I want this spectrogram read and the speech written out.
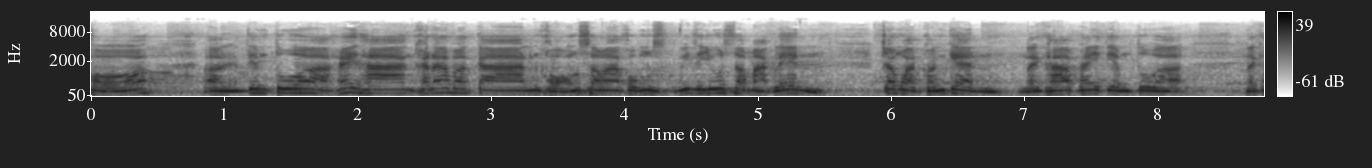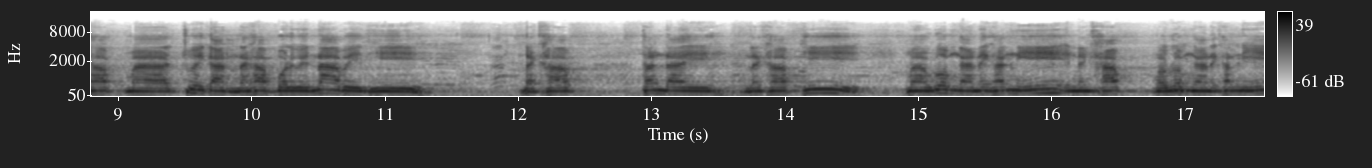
ขอ เอ่อเตรียมตัวให้ทางคณะกรรมการของสมาคมวิทยุสมัครเล่น จังหวัดขอนแก่นนะครับ ให้เตรียมตัวนะครับมาช่วยกันนะครับ บริเวณหน้าเวทีนะครับ ท่านใดนะครับที่มาร่วมงานในครั้งนี้นะครับ มาร่วมงานในครั้งนี้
